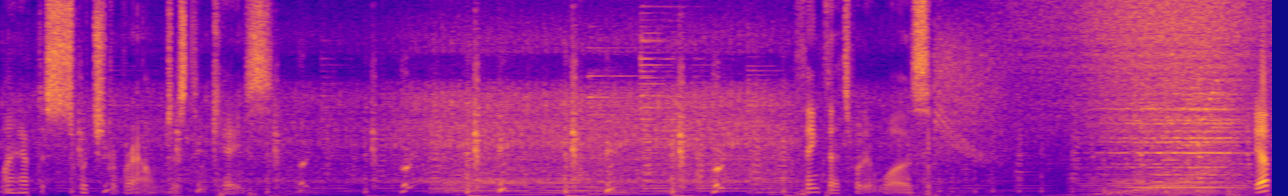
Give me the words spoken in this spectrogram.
Might have to switch it around just in case. I think that's what it was. Yep.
